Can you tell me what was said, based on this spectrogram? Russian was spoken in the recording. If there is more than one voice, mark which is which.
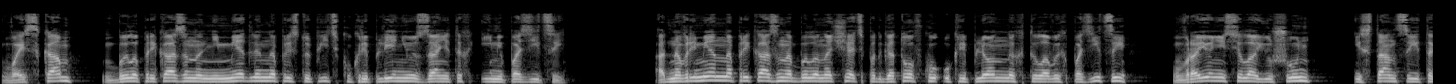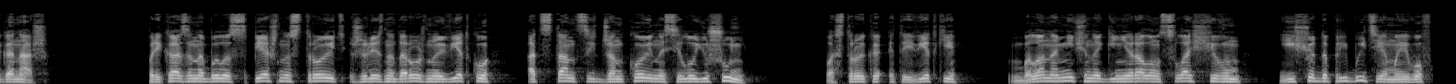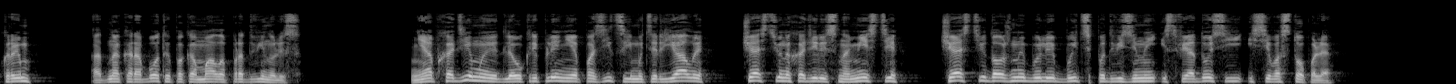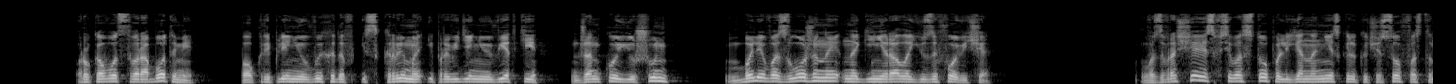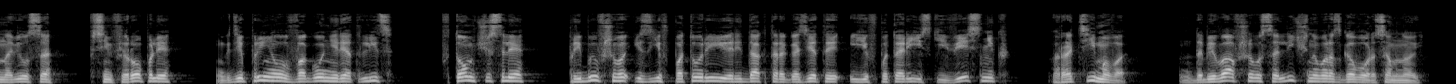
Speaker 1: Войскам было приказано немедленно приступить к укреплению занятых ими позиций. Одновременно приказано было начать подготовку укрепленных тыловых позиций в районе села Юшунь и станции Таганаш. Приказано было спешно строить железнодорожную ветку от станции Джанкой на село Юшунь. Постройка этой ветки была намечена генералом Слащевым еще до прибытия моего в Крым, однако работы пока мало продвинулись. Необходимые для укрепления позиций материалы частью находились на месте, частью должны были быть подвезены из Феодосии и Севастополя. Руководство работами по укреплению выходов из Крыма и проведению ветки Джанкой-Юшунь были возложены на генерала Юзефовича. Возвращаясь в Севастополь, я на несколько часов остановился в Симферополе, где принял в вагоне ряд лиц, в том числе прибывшего из Евпатории редактора газеты «Евпаторийский вестник» Ратимова, добивавшегося личного разговора со мной.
